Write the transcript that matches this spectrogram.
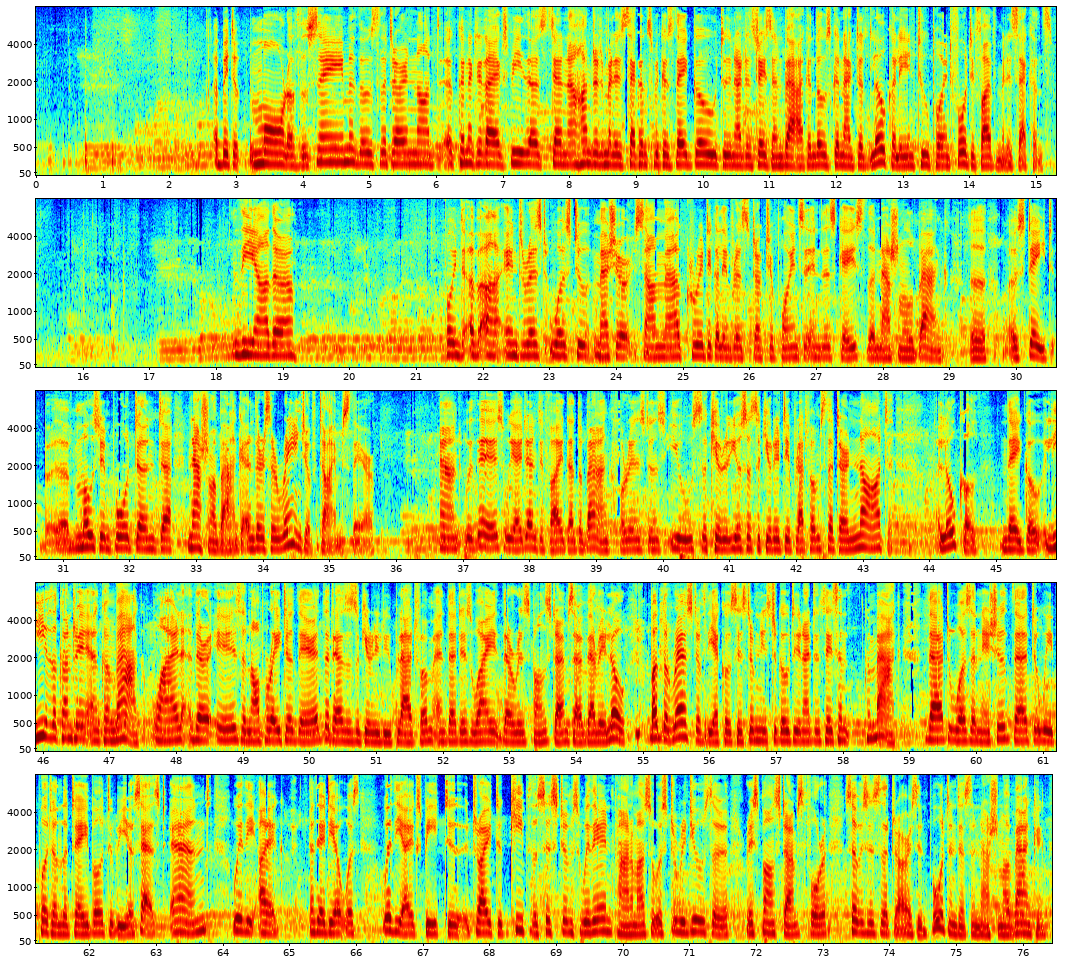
a bit more of the same. Those that are not connected IXP, those 10, 100 milliseconds because they go to the United States and back, and those connected locally in 2.45 milliseconds. The other point of uh, interest was to measure some uh, critical infrastructure points, in this case the National Bank, the uh, state, uh, most important uh, national bank, and there's a range of times there. And with this, we identified that the bank, for instance, use security, uses security platforms that are not local they go leave the country and come back. While there is an operator there that has a security platform and that is why their response times are very low. But the rest of the ecosystem needs to go to the United States and come back. That was an issue that we put on the table to be assessed. And with the and the idea was with the IXP to try to keep the systems within Panama so as to reduce the response times for services that are as important as the national banking.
